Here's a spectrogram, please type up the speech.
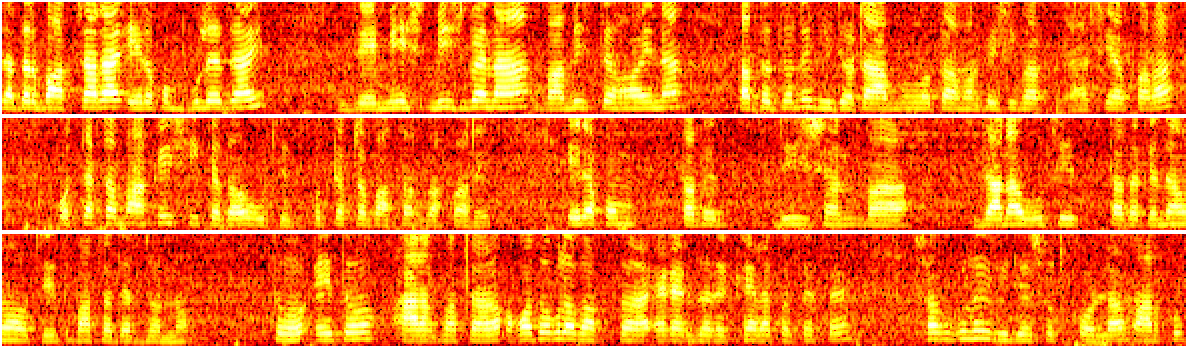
যাদের বাচ্চারা এরকম ভুলে যায় যে মিশ মিশবে না বা মিশতে হয় না, তাদের জন্য ভিডিওটা মূলত আমার বেশিরভাগ শেয়ার করা। প্রত্যেকটা মাকেই শিখে দেওয়া উচিত, প্রত্যেকটা বাচ্চার ব্যাপারে। এরকম তাদের ডিসিশন বা জানা উচিত, তাদেরকে নেওয়া উচিত বাচ্চাদের জন্য। তো এই তো আর বাচ্চা, কতগুলো বাচ্চা এক এক জায়গায় খেলা করতেছে, সবগুলোই ভিডিও শ্যুট করলাম আর খুব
